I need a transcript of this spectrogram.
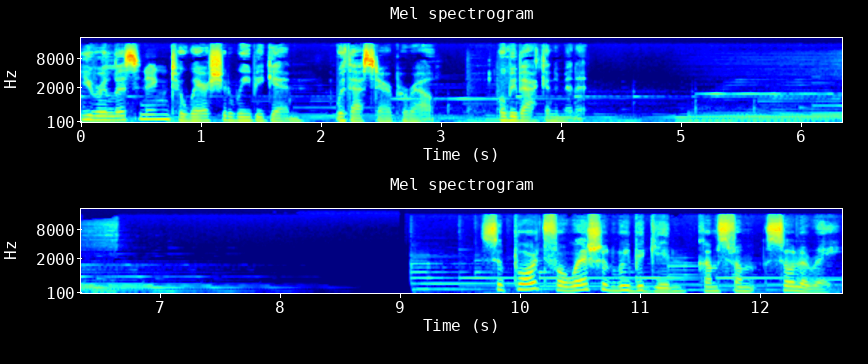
You are listening to Where Should We Begin with Esther Perel. We'll be back in a minute. Support for Where Should We Begin comes from Solaray.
